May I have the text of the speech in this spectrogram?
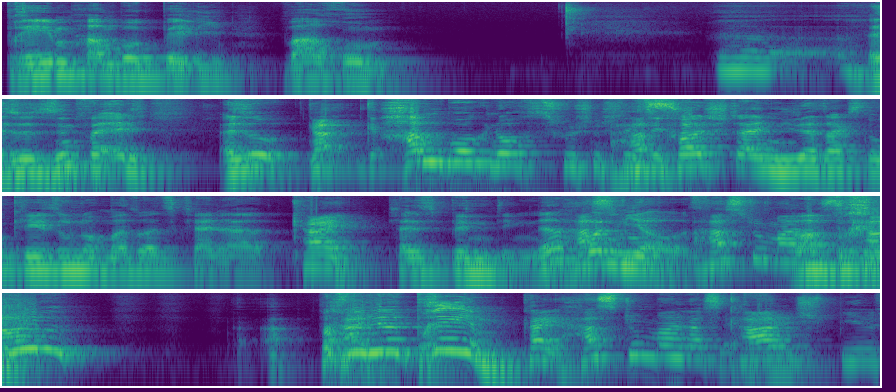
Bremen, Hamburg, Berlin. Warum? Also sind wir ehrlich, also Ga- ga- Hamburg noch zwischen Schleswig-Holstein, Niedersachsen, okay, so nochmal so als kleiner, Kai, kleines Binnending, ne? Von du, mir aus. hast du mal Aber das Bremen? Was wollen die mit Bremen? Kai, hast du mal das Kartenspiel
